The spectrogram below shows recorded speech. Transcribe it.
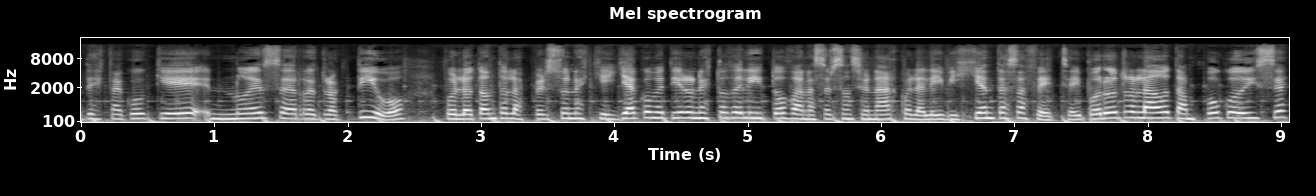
destacó que no es retroactivo, por lo tanto las personas que ya cometieron estos delitos van a ser sancionadas con la ley vigente a esa fecha. Y por otro lado, tampoco dice,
